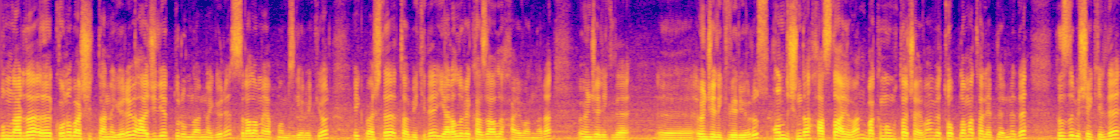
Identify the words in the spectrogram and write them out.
Bunlarda e, konu başlıklarına göre ve aciliyet durumlarına göre sıralama yapmamız gerekiyor. İlk başta tabii ki de yaralı ve kazalı hayvanlara öncelikle e, öncelik veriyoruz. Onun dışında hasta hayvan, bakıma muhtaç hayvan ve toplama taleplerine de hızlı bir şekilde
